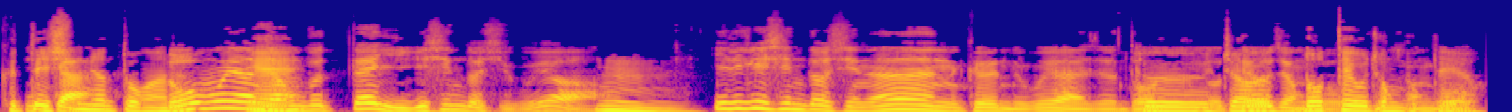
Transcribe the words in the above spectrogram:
그때 그러니까 10년 동안. 노무현 예. 정부 때 2기 신도시고요. 음. 1기 신도시는 그 누구야? 저 노, 그, 저 노태우 정부. 노태우 정부 때요.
